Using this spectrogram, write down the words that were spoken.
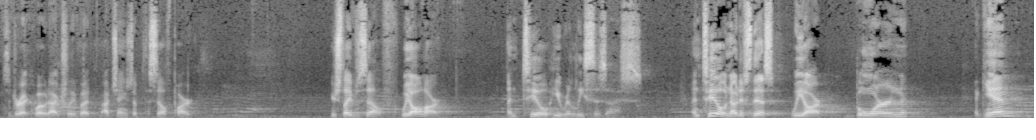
It's a direct quote, actually, but I changed up the self part. You're slave to self. We all are. Until He releases us. Until, notice this, we are born again,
